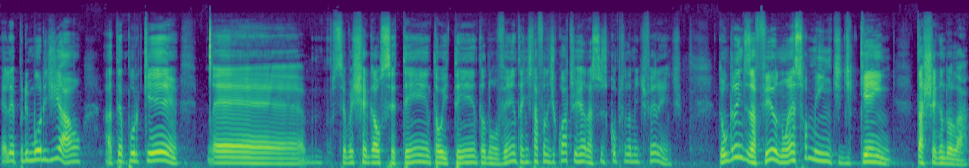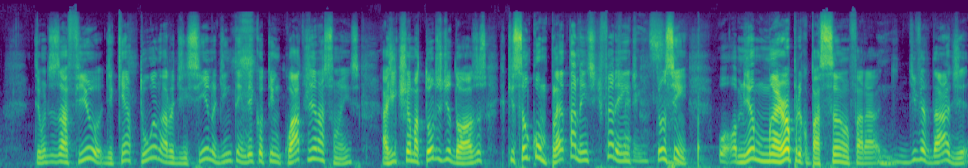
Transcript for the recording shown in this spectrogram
ela é primordial. Até porque é, você vai chegar aos 70, 80, 90, a gente está falando de quatro gerações completamente diferentes. Então o grande desafio não é somente de quem está chegando lá, tem um desafio de quem atua na área de ensino de entender que eu tenho quatro gerações, a gente chama todos de idosos, que são completamente diferentes. Então, assim, a minha maior preocupação, Fará, de verdade,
